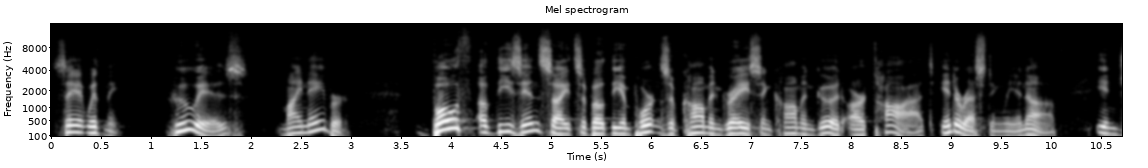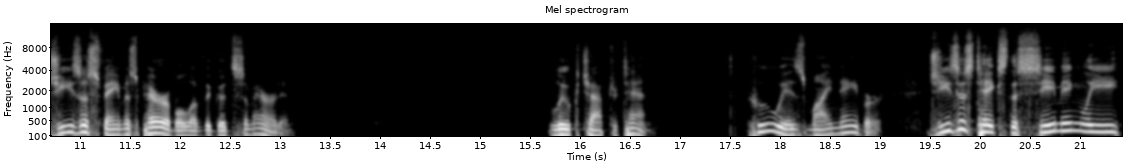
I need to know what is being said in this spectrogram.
Say it with me. Who is my neighbor? Both of these insights about the importance of common grace and common good are taught, interestingly enough, in Jesus' famous parable of the Good Samaritan. Luke chapter 10. Who is my neighbor? Jesus takes the seemingly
